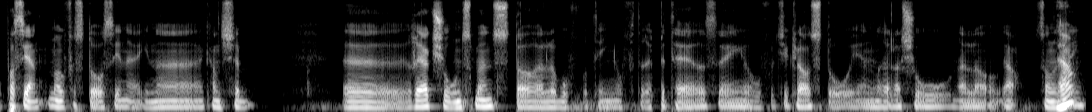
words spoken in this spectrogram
og pasienten òg forstår sine egne kanskje eh, reaksjonsmønster, eller hvorfor ting ofte repeterer seg, og hvorfor ikke klarer å stå i en relasjon, eller ja, sånne ja. ting.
